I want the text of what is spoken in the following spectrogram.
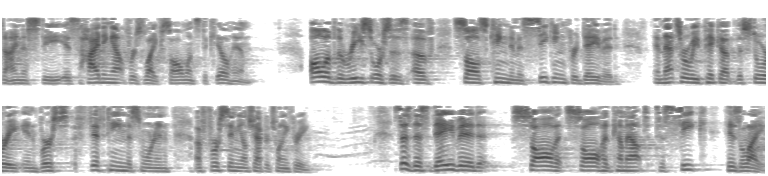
dynasty, is hiding out for his life. Saul wants to kill him. All of the resources of Saul's kingdom is seeking for David. And that's where we pick up the story in verse 15 this morning of 1 Samuel chapter 23. It says this, David saw that Saul had come out to seek his life.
